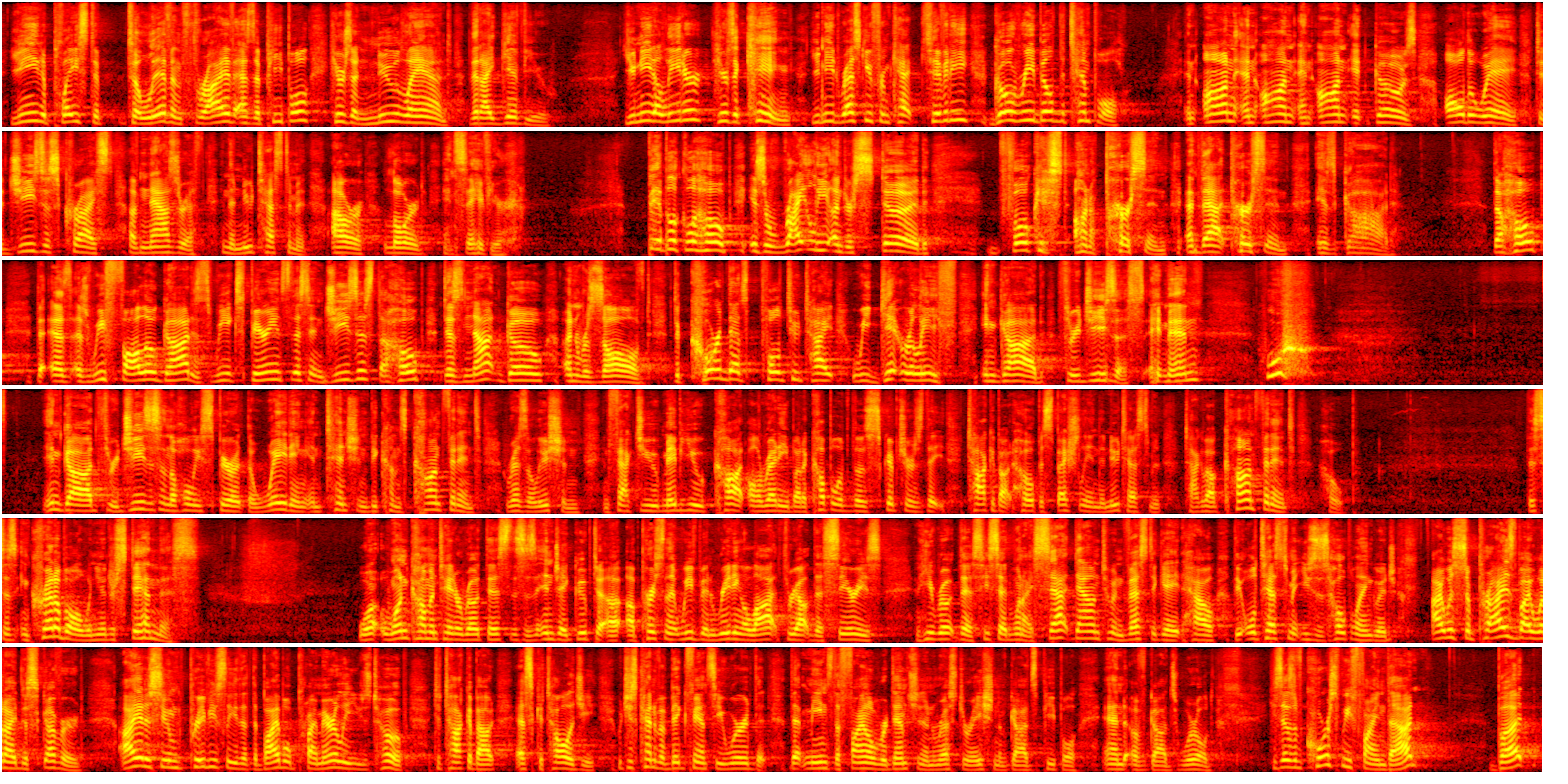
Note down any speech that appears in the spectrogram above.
You need a place to, to live and thrive as a people. Here's a new land that I give you. You need a leader? Here's a king. You need rescue from captivity? Go rebuild the temple. And on and on and on it goes, all the way to Jesus Christ of Nazareth in the New Testament, our Lord and Savior. Biblical hope is rightly understood, focused on a person, and that person is God. The hope that as, as we follow God, as we experience this in Jesus, the hope does not go unresolved. The cord that's pulled too tight, we get relief in God through Jesus. Amen? Whew. In God, through Jesus and the Holy Spirit, the waiting intention becomes confident resolution. In fact, you maybe you caught already, but a couple of those scriptures that talk about hope, especially in the New Testament, talk about confident hope. This is incredible when you understand this. One commentator wrote this. This is Nijay Gupta, a, a, person that we've been reading a lot throughout this series. And he wrote this. He said, When I sat down to investigate how the Old Testament uses hope language, I was surprised by what I discovered. I had assumed previously that the Bible primarily used hope to talk about eschatology, which is kind of a big fancy word that, that means the final redemption and restoration of God's people and of God's world. He says, Of course, we find that. But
